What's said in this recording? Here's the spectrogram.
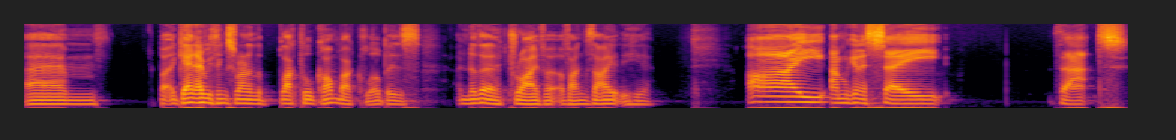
Um, but again, everything surrounding the Blackpool Combat Club is another driver of anxiety here. I am going to say that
